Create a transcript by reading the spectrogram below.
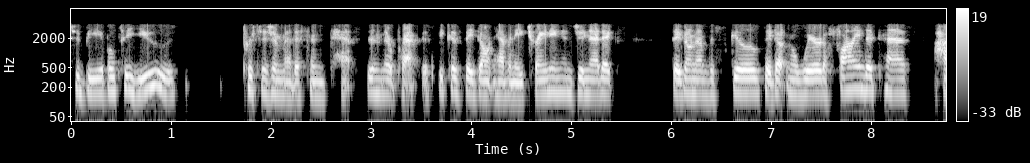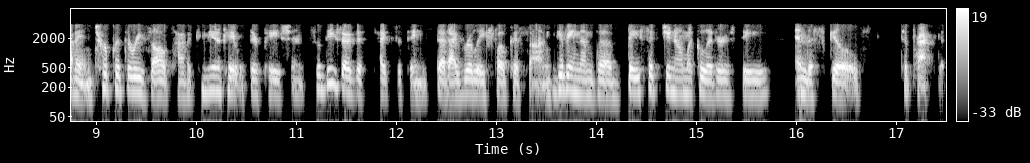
to be able to use precision medicine tests in their practice because they don't have any training in genetics, they don't have the skills, they don't know where to find a test, how to interpret the results, how to communicate with their patients. So these are the types of things that I really focus on, giving them the basic genomic literacy and the skills to practice.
